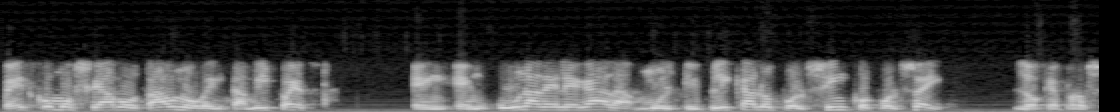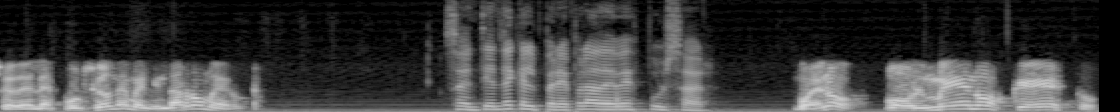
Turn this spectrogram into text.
ve cómo se ha votado 90 mil pesos en, en una delegada, multiplícalo por 5, por 6, lo que procede es la expulsión de Melinda Romero. ¿Se entiende que el PREPRA debe expulsar? Bueno, por menos que esto,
